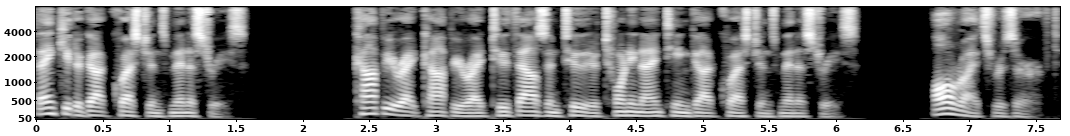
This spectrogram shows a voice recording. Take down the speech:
Thank you to Got Questions Ministries. Copyright Copyright 2002 to 2019 Got Questions Ministries. All rights reserved.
